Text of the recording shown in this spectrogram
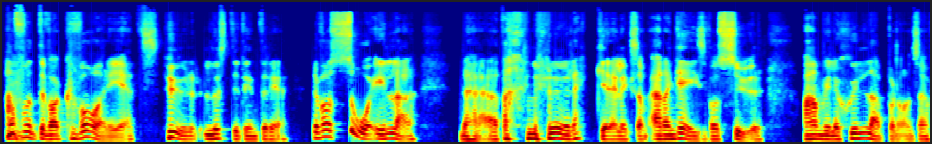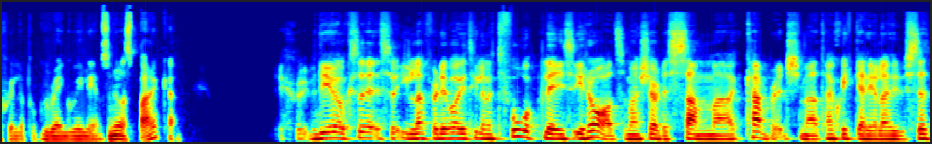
Han får inte vara kvar i Jets. Hur lustigt är inte det? Det var så illa det här att han, nu räcker det liksom. Adam Gaze var sur och han ville skylla på någon så han skyllde på Greg Williams. Så nu är han sparkad. Det är också så illa för det var ju till och med två plays i rad som han körde samma coverage med att han skickar hela huset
